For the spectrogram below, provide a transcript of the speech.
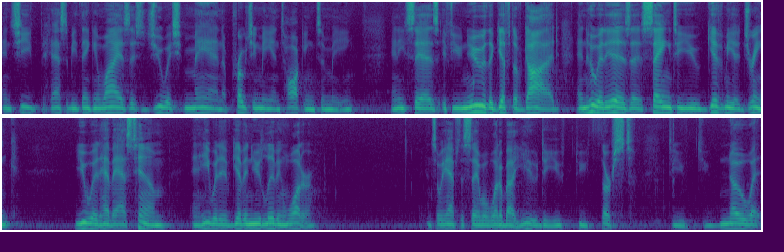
and she has to be thinking, Why is this Jewish man approaching me and talking to me? And he says, If you knew the gift of God and who it is that is saying to you, Give me a drink, you would have asked him, and he would have given you living water. And so we have to say, Well, what about you? Do you, do you thirst? Do you, do you know what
